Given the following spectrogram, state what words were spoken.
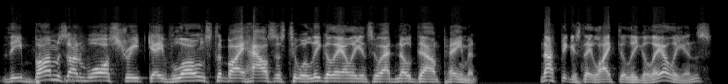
The bums on Wall Street gave loans to buy houses to illegal aliens who had no down payment. Not because they liked illegal aliens,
